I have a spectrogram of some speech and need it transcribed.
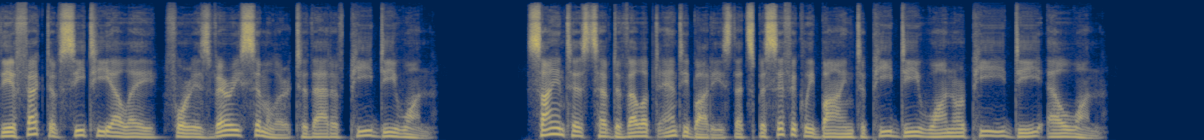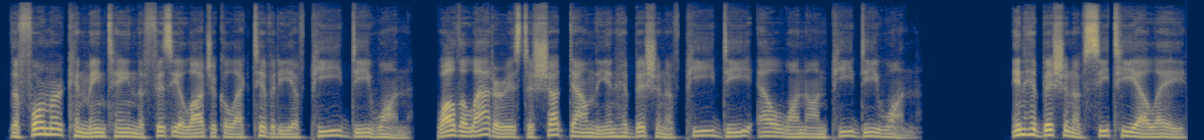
The effect of CTLA-4 is very similar to that of PD-1. Scientists have developed antibodies that specifically bind to PD-1 or PD-L1. The former can maintain the physiological activity of PD1, while the latter is to shut down the inhibition of PDL1 on PD1. Inhibition of CTLA4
